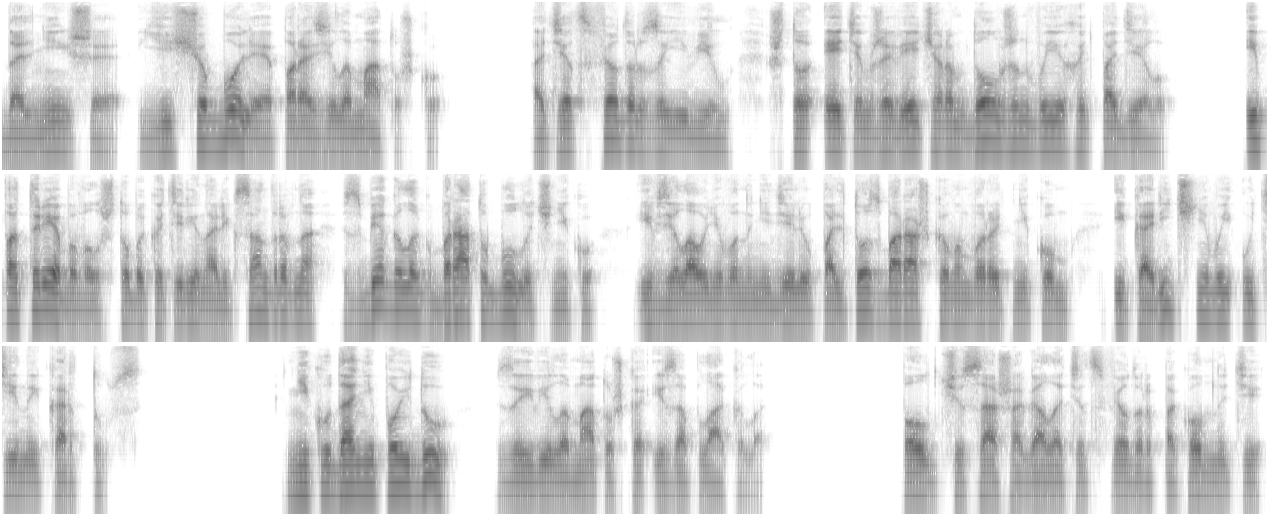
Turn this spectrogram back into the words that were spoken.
Дальнейшее еще более поразило матушку. Отец Федор заявил, что этим же вечером должен выехать по делу и потребовал, чтобы Катерина Александровна сбегала к брату-булочнику и взяла у него на неделю пальто с барашковым воротником и коричневый утиный картуз. «Никуда не пойду», — заявила матушка и заплакала. Полчаса шагал отец Федор по комнате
